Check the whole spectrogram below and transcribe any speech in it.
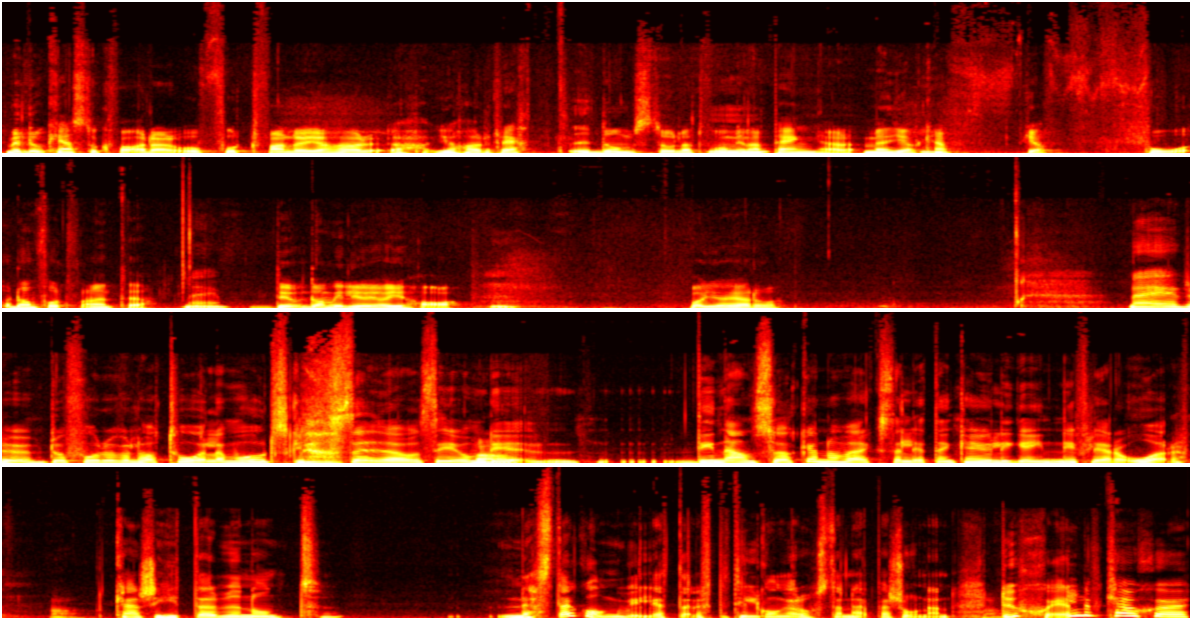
Men då kan jag stå kvar där och fortfarande, jag har, jag har rätt i domstol att få mm. mina pengar, men jag, kan, jag får dem fortfarande inte. Nej. De, de vill jag ju ha. Mm. Vad gör jag då? Nej du, då får du väl ha tålamod skulle jag säga och se om ja. det... Din ansökan om verkställigheten kan ju ligga inne i flera år. Ja. Kanske hittar vi något nästa gång vi letar efter tillgångar hos den här personen. Du själv kanske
